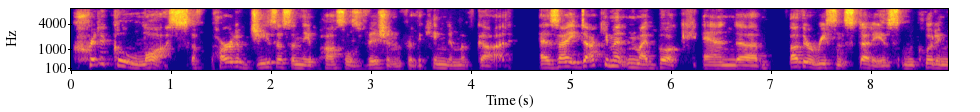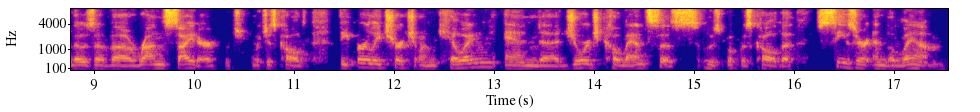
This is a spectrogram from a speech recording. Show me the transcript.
critical loss of part of Jesus and the apostles' vision for the kingdom of God. As I document in my book and uh, other recent studies, including those of uh, Ron Sider, which, which is called The Early Church on Killing, and uh, George Kalantzis, whose book was called uh, Caesar and the Lamb,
